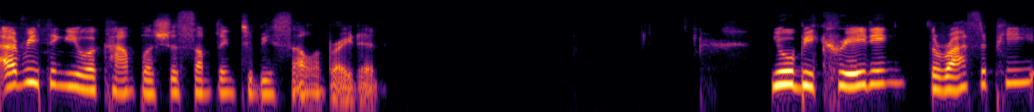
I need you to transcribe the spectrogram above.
everything you accomplish is something to be celebrated. You will be creating the recipe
